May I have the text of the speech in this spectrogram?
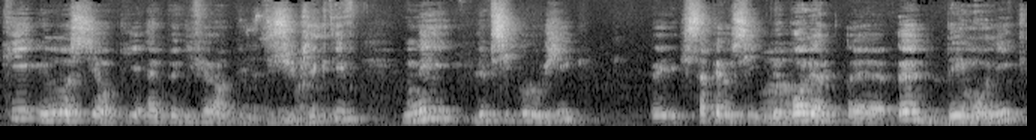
qui est une notion qui est un peu différente du, du subjectif, mais le psychologique qui s'appelle aussi le bonheur euh, eudémonique,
